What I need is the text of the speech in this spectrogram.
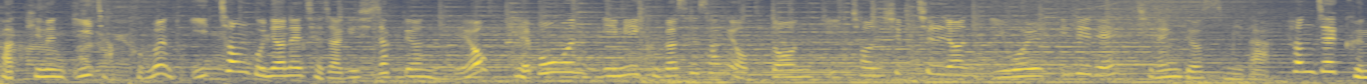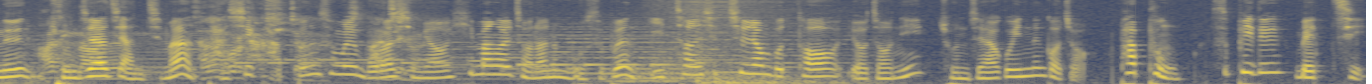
박히는 이 작품은 2009년에 제작이 시작되었는데요. 개봉은 이미 그가 세상에 없던 2017년 2월 1일에 진행되었습니다. 현재 그는 존재하지 않지만 다시 가쁜 숨을 몰아쉬며 희망을 전하는 모습은 2017년부터 여전히 존재하고 있는 거죠. 파풍, 스피드, 매치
